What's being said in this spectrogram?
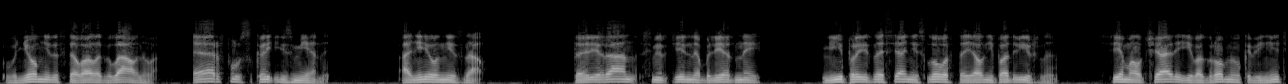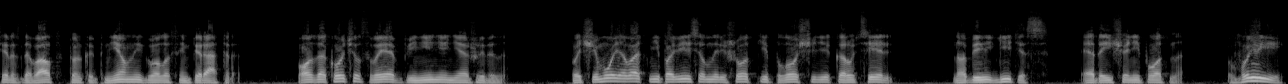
В нем не доставало главного — эрфурской измены. О ней он не знал. Толеран, смертельно бледный, не произнося ни слова, стоял неподвижно. Все молчали, и в огромном кабинете раздавался только гневный голос императора. Он закончил свои обвинения неожиданно. Почему я вас не повесил на решетке площади Карусель? Но берегитесь, это еще не поздно. Вы,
